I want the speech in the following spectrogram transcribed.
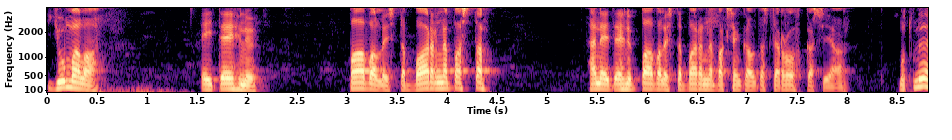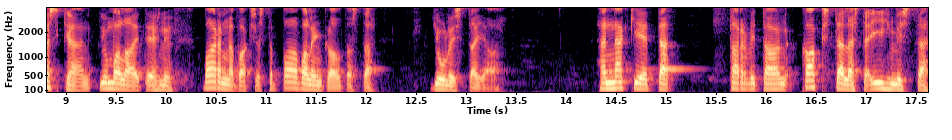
Jumala ei tehnyt Paavallista Barnabasta, hän ei tehnyt Paavallista Barnabaksen kaltaista rohkaisijaa, mutta myöskään Jumala ei tehnyt Barnabaksesta Paavalin kaltaista julistajaa. Hän näki, että tarvitaan kaksi tällaista ihmistä,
